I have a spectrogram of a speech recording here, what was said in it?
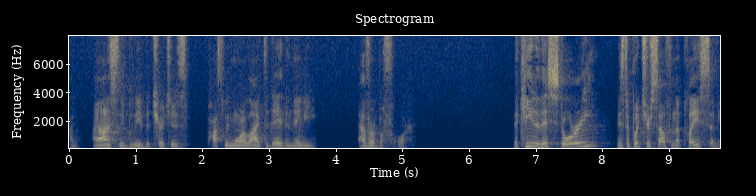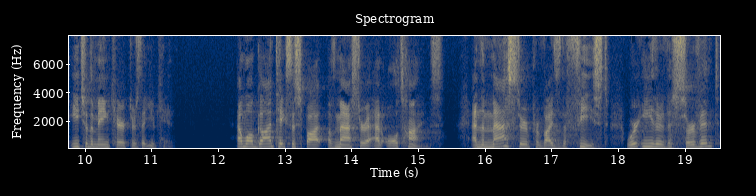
I, I honestly believe the church is possibly more alive today than maybe ever before. The key to this story is to put yourself in the place of each of the main characters that you can. And while God takes the spot of master at all times, and the master provides the feast, we're either the servant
